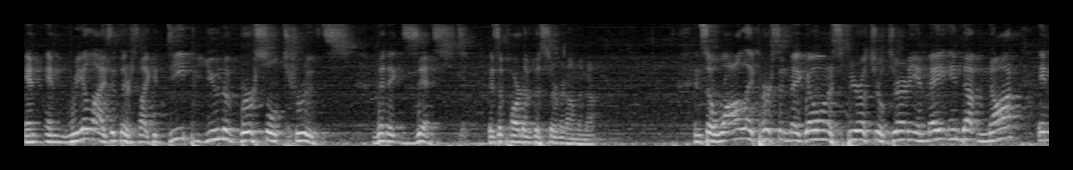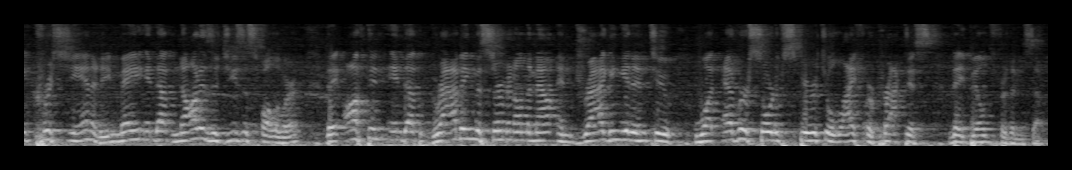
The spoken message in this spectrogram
and, and realize that there's like deep universal truths that exist as a part of the Sermon on the Mount. And so while a person may go on a spiritual journey and may end up not in Christianity, may end up not as a Jesus follower, they often end up grabbing the Sermon on the Mount and dragging it into whatever sort of spiritual life or practice they build for themselves.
